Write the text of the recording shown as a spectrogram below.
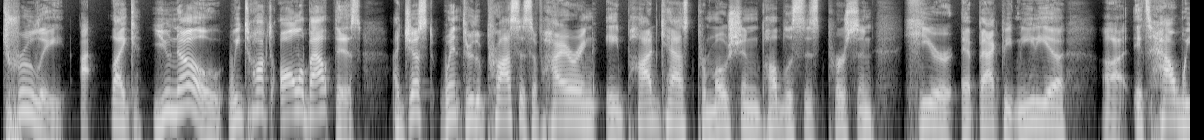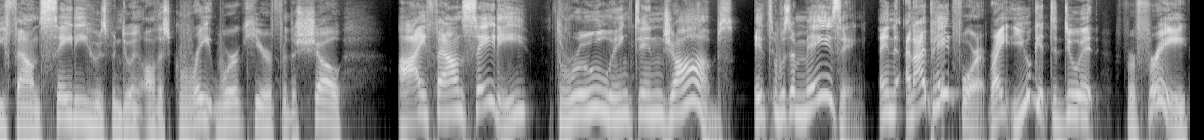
Truly, I, like you know, we talked all about this. I just went through the process of hiring a podcast promotion publicist person here at Backbeat Media. Uh, it's how we found Sadie, who's been doing all this great work here for the show. I found Sadie through LinkedIn Jobs it was amazing. And and I paid for it, right? You get to do it for free.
